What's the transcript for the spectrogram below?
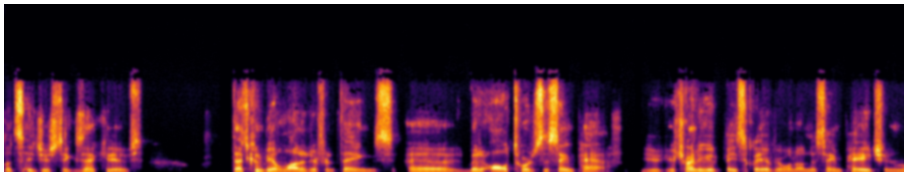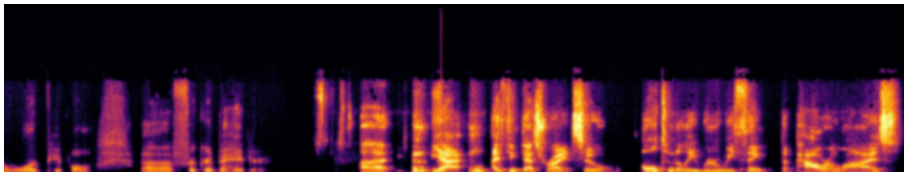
let's say just executives, that's going to be a lot of different things, uh, but all towards the same path. You're, you're, trying to get basically everyone on the same page and reward people uh, for good behavior. Uh, yeah, I think that's right. So ultimately, where we think the power lies,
